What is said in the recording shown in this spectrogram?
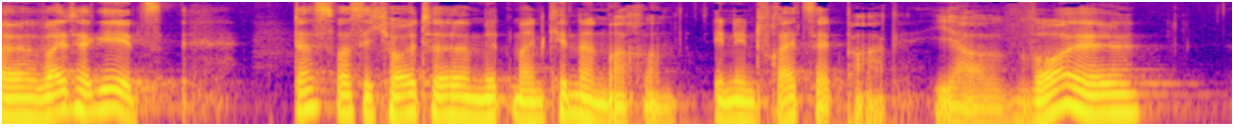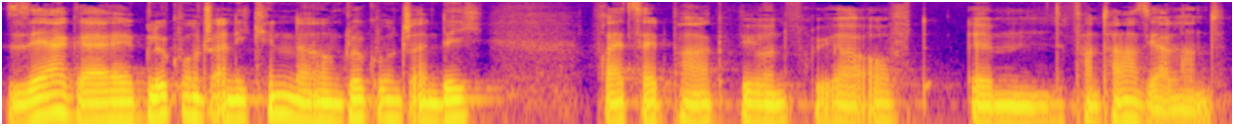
Äh, weiter geht's. Das, was ich heute mit meinen Kindern mache, in den Freizeitpark. Jawoll! Sehr geil. Glückwunsch an die Kinder und Glückwunsch an dich. Freizeitpark, wir waren früher oft im Phantasialand.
